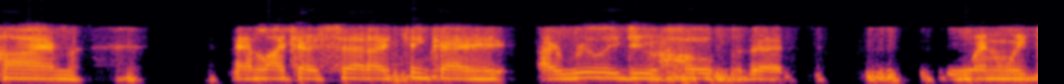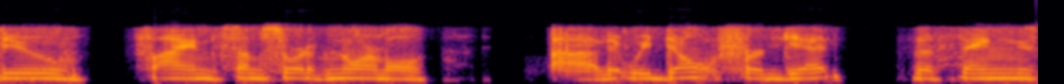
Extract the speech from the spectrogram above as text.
time, and like I said, I think I I really do hope that when we do find some sort of normal, uh, that we don't forget the things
